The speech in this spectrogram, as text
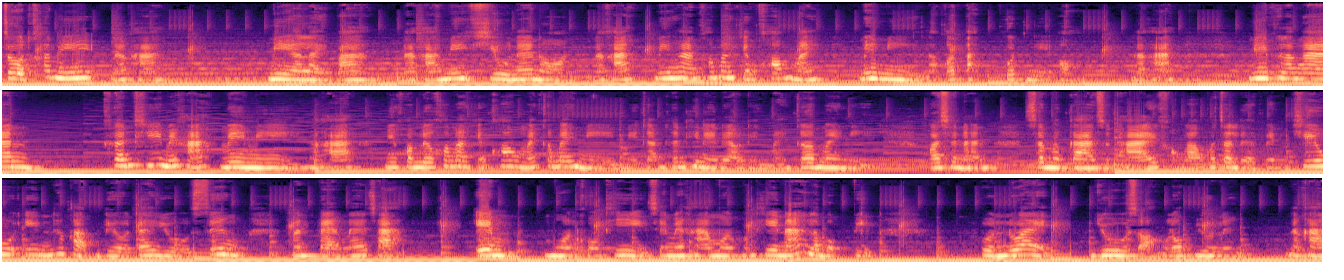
โจทย์ข้อนี้นะคะ มีอะไรบ้างนะคะ มีคิวแน่นอนนะคะ มีงานเข้ามาเกี่ยวข้องไหม ไม่มีเราก็ตัดพจน์นี้ออกนะคะ มีพลังงานเคลื่อนที่ไหมคะ ไม่มีนะคะ มีความเร็วเข้ามาเกี่ยวข้องไหมก็ไม่มี มีการเคลื่อนที่ในแนวดิ่งไหมก็ไม่มี เพราะฉะนั้นสมการสุดท้ายของเราก็จะเหลือเป็น Q in เท่ากับ delta U ซึ่งมันแปลงได้จาก M มวลคงที่ใช่ไหมคะ มวลคงที่นะ ระบบปิด คูณด้วย U 2ลบ U 1นะคะ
